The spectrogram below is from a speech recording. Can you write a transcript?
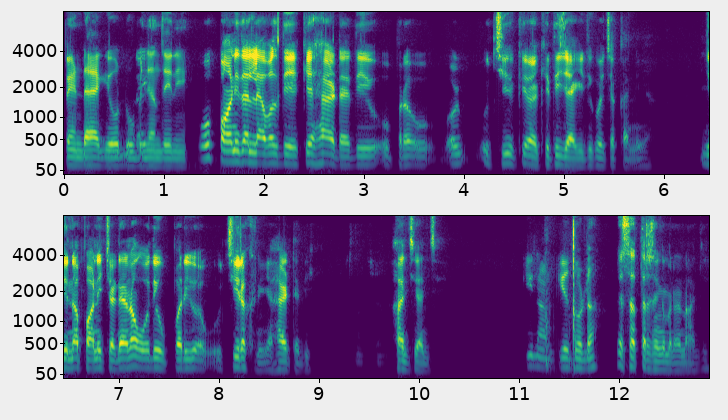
ਪਿੰਡ ਹੈਗੇ ਉਹ ਡੁੱਬ ਜਾਂਦੇ ਨੇ। ਉਹ ਪਾਣੀ ਦਾ ਲੈਵਲ ਦੇਖ ਕੇ ਹੈਡ ਦੀ ਉੱਪਰ ਉਹ- ਉੱਚੀ ਕ- ਕੀਤੀ ਜਾਏਗੀ ਜੀ ਕੋਈ ਚੱਕਰ ਨਹੀਂ ਹੈ ਜਿੰਨਾ ਪਾਣੀ ਚੜਿਆ ਨਾ ਉਹਦੇ ਉੱਪਰ ਹੀ ਉੱਚੀ ਰੱਖਣੀ ਹੈ ਹਾਈਟ ਦੀ ਹਾਂਜੀ ਹਾਂਜੀ। ਕੀ ਨਾਮ ਕੀ ਹੈ ਤੁਹਾਡਾ? ਇਹ ਸੱਤਰ ਸਿੰਘ ਮੇਰਾ ਨਾਂ ਜੀ।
